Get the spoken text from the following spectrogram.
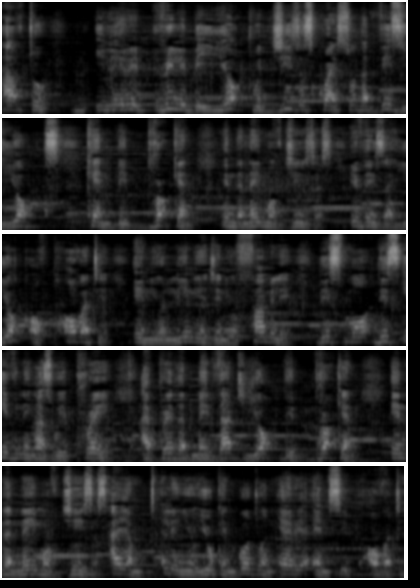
have to really be yoked with Jesus Christ so that these yokes can be broken in the name of Jesus. If there's a yoke of poverty in your lineage, in your family, this more this evening as we pray, I pray that may that yoke be broken in the name of Jesus. I am telling you, you can go to an area and see poverty.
